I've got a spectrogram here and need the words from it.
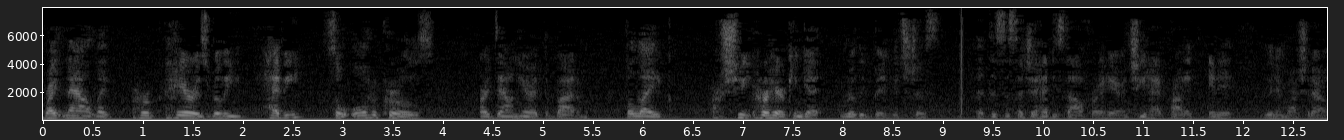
Right now, like her hair is really heavy, so all her curls are down here at the bottom. But like her, she, her hair can get really big. It's just that this is such a heavy style for her hair, and she had product in it. We didn't wash it out,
